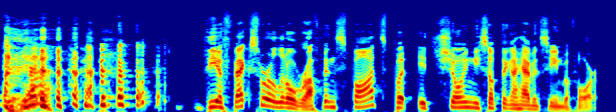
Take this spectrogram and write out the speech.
Yeah. the effects were a little rough in spots, but it's showing me something I haven't seen before.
